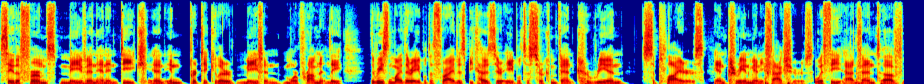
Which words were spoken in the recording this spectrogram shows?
say, the firms Mayvenn and Indique, and in particular, Mayvenn more prominently. The reason why they're able to thrive is because they're able to circumvent Korean suppliers and Korean manufacturers. With the advent of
